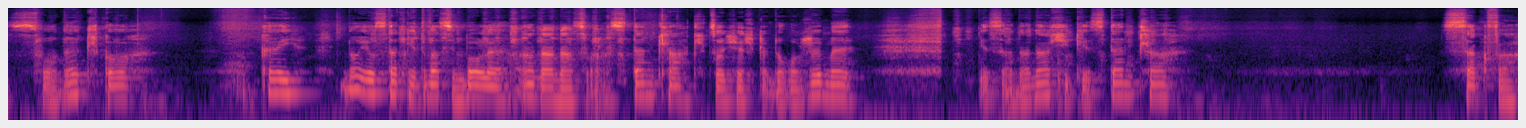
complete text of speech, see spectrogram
słoneczko. Ok. No i ostatnie dwa symbole, ananas oraz tęcza. Czy coś jeszcze dołożymy? Jest ananasik, jest tęcza. Sakwa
